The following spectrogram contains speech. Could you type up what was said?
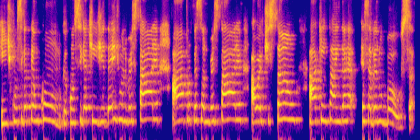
que a gente consiga ter um combo, que eu consiga atingir desde uma universitária, a professora universitária, ao artistão, a quem está ainda recebendo bolsa.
